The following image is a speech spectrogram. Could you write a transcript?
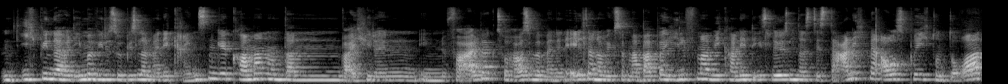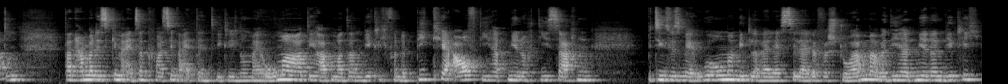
Und ich bin da halt immer wieder so ein bisschen an meine Grenzen gekommen und dann war ich wieder in, in Vorarlberg zu Hause bei meinen Eltern, habe ich gesagt, Papa, hilf mir, wie kann ich das lösen, dass das da nicht mehr ausbricht und dort und dann haben wir das gemeinsam quasi weiterentwickelt. Und meine Oma, die hat mir dann wirklich von der Pike auf, die hat mir noch die Sachen, beziehungsweise meine Uroma, mittlerweile ist sie leider verstorben, aber die hat mir dann wirklich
